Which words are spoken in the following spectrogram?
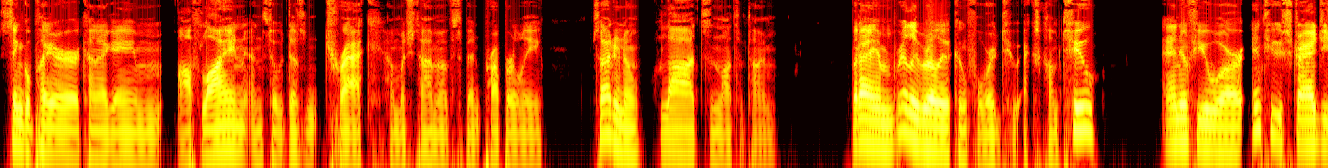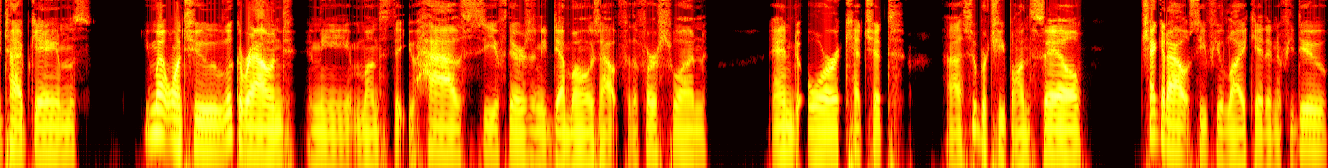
single player kind of game offline, and so it doesn't track how much time I've spent properly. So I don't know, lots and lots of time. But I am really, really looking forward to XCOM 2. And if you are into strategy type games, you might want to look around in the month that you have, see if there's any demos out for the first one, and or catch it uh, super cheap on sale. Check it out, see if you like it, and if you do,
